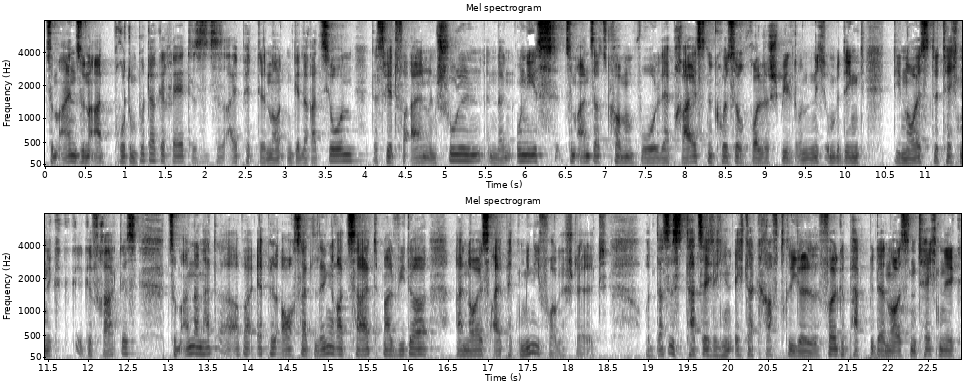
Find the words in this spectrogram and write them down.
Zum einen so eine Art Brot- und Buttergerät, das ist das iPad der neunten Generation. Das wird vor allem in Schulen, in den Unis zum Einsatz kommen, wo der Preis eine größere Rolle spielt und nicht unbedingt die neueste Technik gefragt ist. Zum anderen hat aber Apple auch seit längerer Zeit mal wieder ein neues iPad Mini vorgestellt. Und das ist tatsächlich ein echter Kraftriegel, vollgepackt mit der neuesten Technik.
